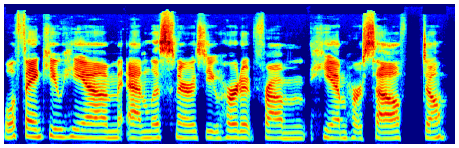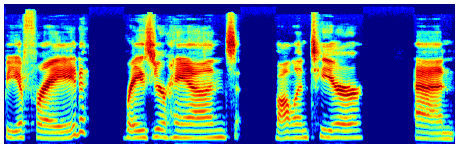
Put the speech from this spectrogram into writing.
well, thank you, Hiyam. And listeners, you heard it from Hiyam herself. Don't be afraid. Raise your hand, volunteer, and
